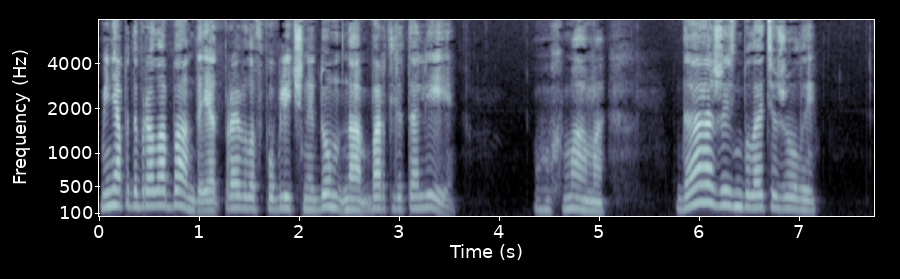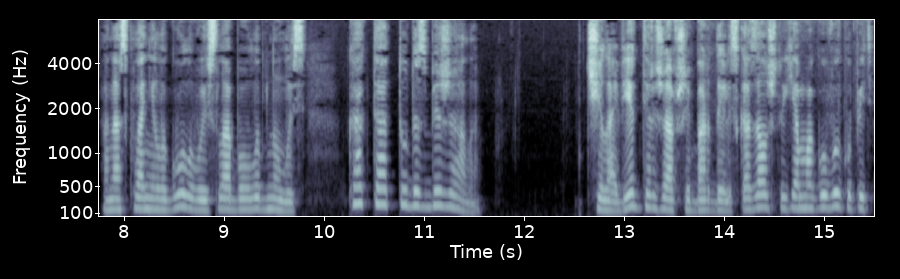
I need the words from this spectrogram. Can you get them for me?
Меня подобрала банда и отправила в публичный дом на Бартлет-аллее. «Ох, мама!» Да, жизнь была тяжелой. Она склонила голову и слабо улыбнулась. «Как ты оттуда сбежала?» Человек, державший бордель, сказал, что я могу выкупить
